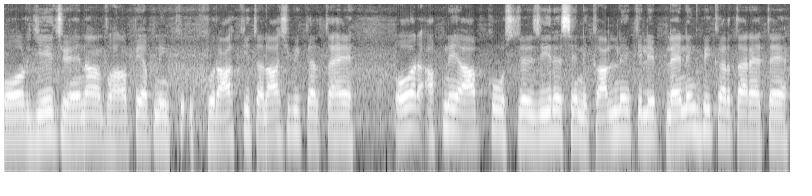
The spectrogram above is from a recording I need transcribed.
और ये जो है ना, वहाँ पे अपनी खुराक की तलाश भी करता है और अपने आप को उस जजीरे से निकालने के लिए प्लानिंग भी करता रहता है।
